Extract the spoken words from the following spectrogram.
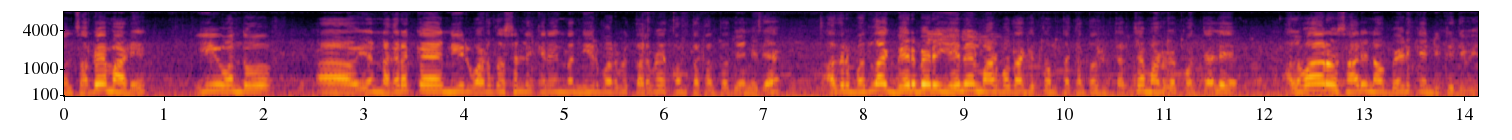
ಒಂದು ಸಭೆ ಮಾಡಿ ಈ ಒಂದು ಏನು ನಗರಕ್ಕೆ ನೀರು ಒಡೆದಸಳ್ಳಿ ಕೆರೆಯಿಂದ ನೀರು ಬರಬೇಕು ತರಬೇಕು ಅಂತಕ್ಕಂಥದ್ದು ಏನಿದೆ, ಅದ್ರ ಬದಲಾಗಿ ಬೇರೆ ಬೇರೆ ಏನೇನು ಮಾಡ್ಬೋದಾಗಿತ್ತು ಅಂತಕ್ಕಂಥದ್ದು ಚರ್ಚೆ ಮಾಡಬೇಕು ಅಂತೇಳಿ ಹಲವಾರು ಸಾರಿ ನಾವು ಬೇಡಿಕೆಯನ್ನು ಇಟ್ಟಿದ್ದೀವಿ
